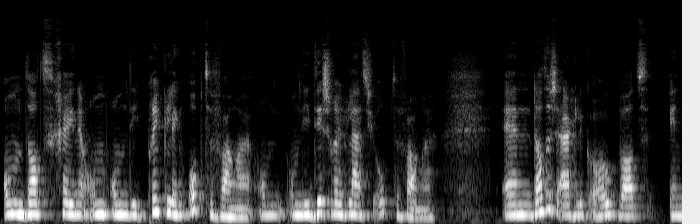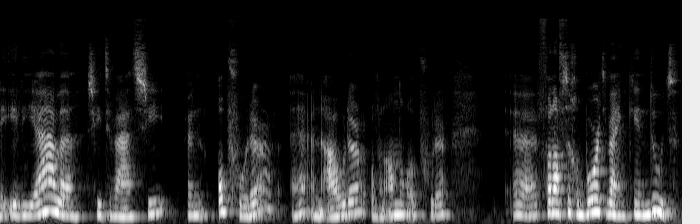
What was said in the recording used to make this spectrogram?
om, datgene, om, om die prikkeling op te vangen, om, om die dysregulatie op te vangen. En dat is eigenlijk ook wat in de ideale situatie een opvoeder, een ouder of een andere opvoeder, uh, vanaf de geboorte bij een kind doet.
